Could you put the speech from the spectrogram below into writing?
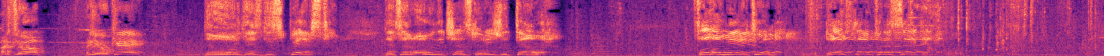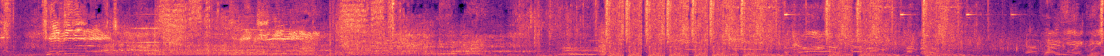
Artyom! Are you okay? The horde has dispersed. That's our only chance to reach the tower. Follow me, Artyom. Don't stop for a second. From the left! From the left! Come here quick!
